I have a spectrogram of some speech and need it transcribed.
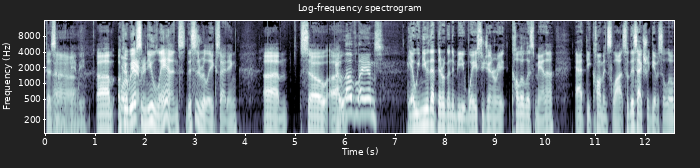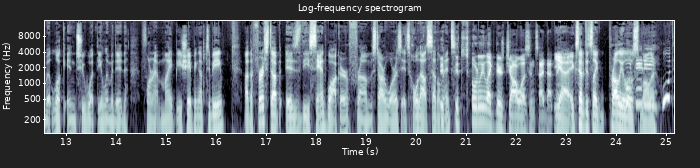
Does sound uh, like Bambi. Um, okay, we have some new lands. This is really exciting. Um, so uh, I love lands. Yeah, we knew that there were going to be ways to generate colorless mana at the common slot. So this actually gives us a little bit look into what the limited format might be shaping up to be. Uh, the first up is the Sandwalker from Star Wars. It's Holdout Settlement. It's totally like there's Jawas inside that thing. yeah, except it's like probably a little Houdini. smaller. Houdini!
